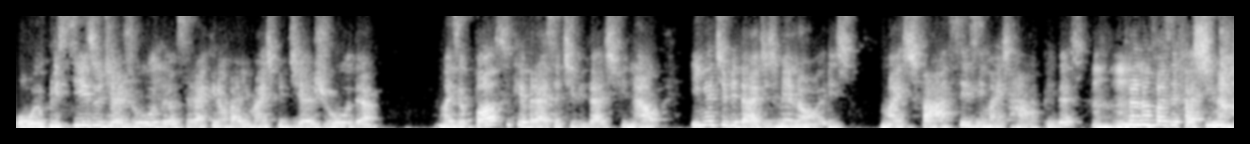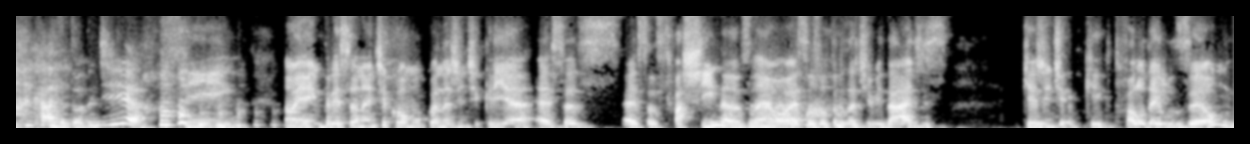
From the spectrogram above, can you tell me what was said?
Ou eu preciso de ajuda? Será que não vale mais pedir ajuda? Mas eu posso quebrar essa atividade final em atividades menores, mais fáceis e mais rápidas, uhum. para não fazer faxina na casa todo dia. Sim. Não, é impressionante como quando a gente cria essas, essas faxinas, né, ou essas outras atividades, que a gente que tu falou da ilusão,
